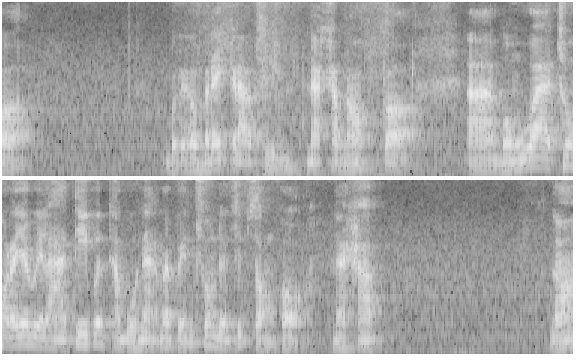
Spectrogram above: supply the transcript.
ก็บอกก็ไม่ได้กล่าวถึงนะครับเนาะก็บอกว่าช่วงระยะเวลาที่เพิ่นทำบุญน่ะมันเป็นช่วงเดือน 12ก่อนะครับเนาะ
